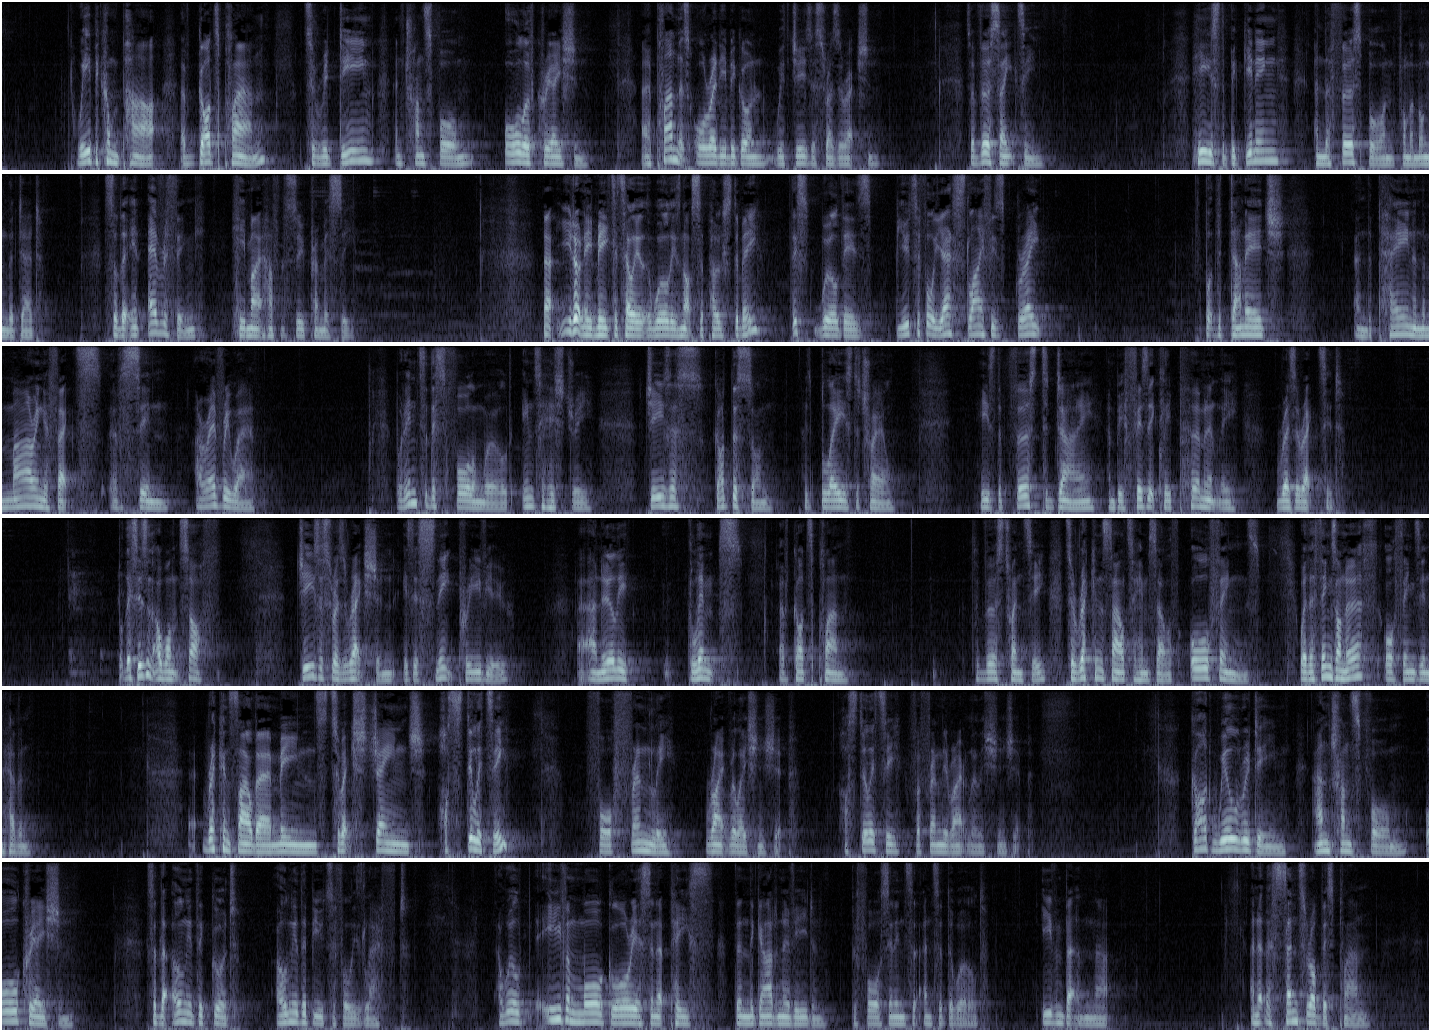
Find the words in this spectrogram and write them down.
We become part of God's plan to redeem and transform all of creation. A plan that's already begun with Jesus' resurrection. So, verse 18 He's the beginning and the firstborn from among the dead, so that in everything he might have the supremacy. Now, you don't need me to tell you that the world is not supposed to be. This world is beautiful, yes, life is great. But the damage and the pain and the marring effects of sin are everywhere. But into this fallen world, into history, Jesus, God the Son, has blazed a trail. He's the first to die and be physically, permanently resurrected. But this isn't a once off. Jesus' resurrection is a sneak preview, an early glimpse of God's plan. To verse 20, to reconcile to himself all things, whether things on earth or things in heaven. Reconcile there means to exchange hostility for friendly, right relationship. Hostility for friendly, right relationship. God will redeem and transform all creation so that only the good, only the beautiful is left. A world even more glorious and at peace than the Garden of Eden before sin entered the world. Even better than that. And at the center of this plan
